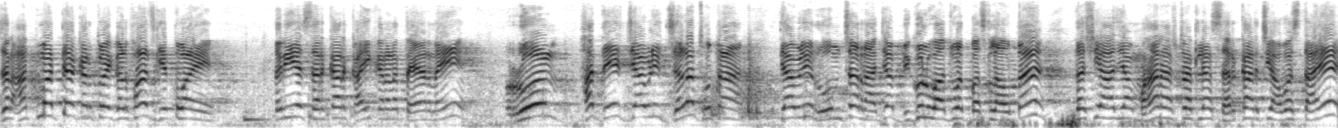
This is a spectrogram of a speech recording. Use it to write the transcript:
जर आत्महत्या करतोय गळफास घेतोय तरी हे सरकार काही करायला तयार नाही. रोम हा देश ज्यावेळी जळत होता त्यावेळी रोमचा राजा बिगुल वाजवत बसला होता. तशी आज या महाराष्ट्रातल्या सरकारची अवस्था आहे.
